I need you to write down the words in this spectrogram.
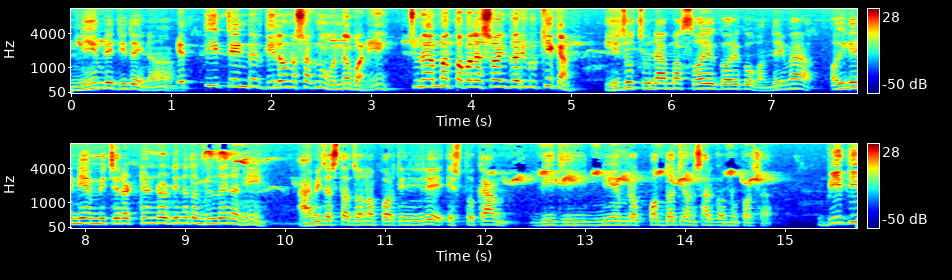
नियमले दिँदैन। यति टेन्डर दिलाउन सक्नुहुन्न भने चुनावमा तपाईँलाई सहयोग गरेको के काम? हिजो चुनावमा सहयोग गरेको भन्दैमा अहिले नियम मिचेर टेन्डर दिन त मिल्दैन नि। हामी जस्ता जनप्रतिनिधिले यस्तो काम विधि नियम र पद्धति अनुसार गर्नुपर्छ। विधि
